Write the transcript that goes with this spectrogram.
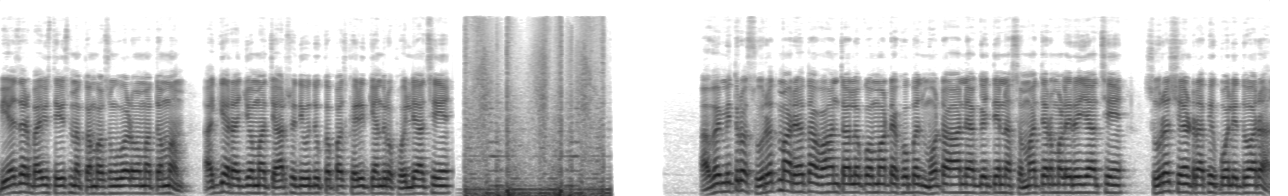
બે હજાર બાવીસ ત્રેવીસમાં કપાસ ઉગાડવામાં તમામ અગિયાર રાજ્યોમાં ચારસોથી વધુ કપાસ ખરીદ કેન્દ્રો ખોલ્યા છે. હવે મિત્રો, સુરતમાં રહેતા વાહન ચાલકો માટે ખૂબ જ મોટા અને અગત્યના સમાચાર મળી રહ્યા છે. સુરત શહેર ટ્રાફિક પોલીસ દ્વારા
